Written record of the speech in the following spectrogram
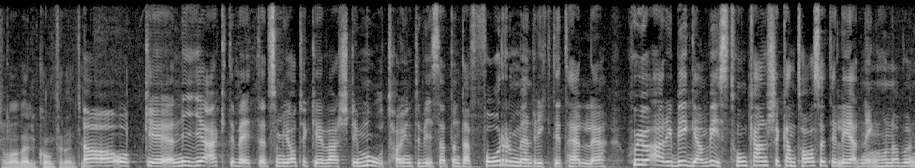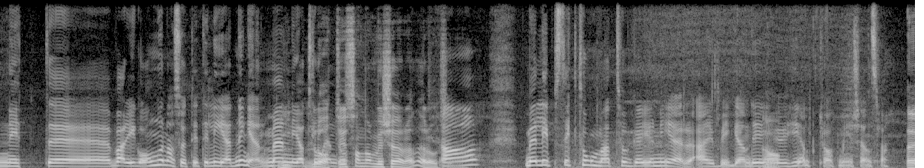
han var väldigt konfident. Ja, och eh, nio Activated, som jag tycker är värst emot, har ju inte visat den där formen riktigt heller. Sju Argbiggan, visst, hon kanske kan ta sig till ledning. Hon har vunnit eh, varje gång hon har suttit i ledningen. Men jag tror låter ändå... ju som de vill köra där också. Ja, men Lipstick Toma tuggar ju ner Argbiggan. Det är ja. ju helt klart min känsla. Eh,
